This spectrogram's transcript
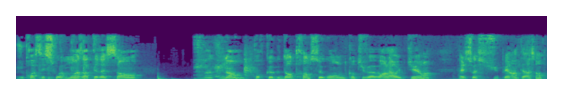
je crois que c'est soit moins intéressant maintenant, pour que dans 30 secondes, quand tu vas avoir la rupture, elle soit super intéressante.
